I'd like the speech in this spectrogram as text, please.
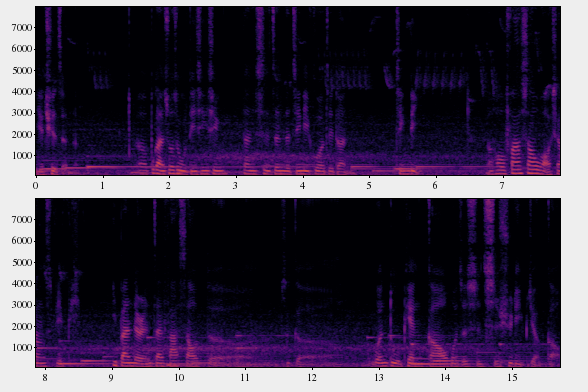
也确诊了。呃，不敢说是无敌星星，但是真的经历过这段。经历，然后发烧，我好像是比一般的人在发烧的这个温度偏高，或者是持续力比较高。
